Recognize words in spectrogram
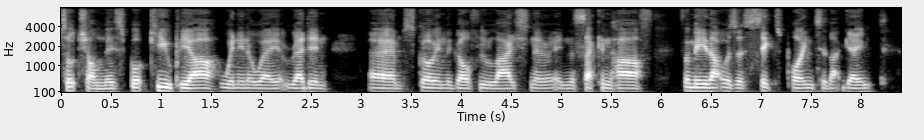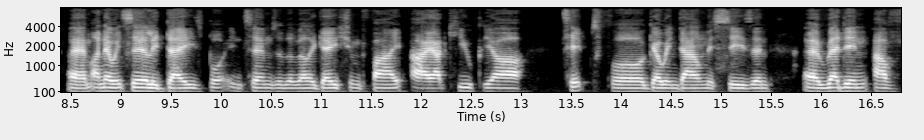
touch on this, but QPR winning away at Reading, um, scoring the goal through Leisner in the second half. For me, that was a six-pointer, that game. Um, I know it's early days, but in terms of the relegation fight, I had QPR tipped for going down this season. Uh, Reading have,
